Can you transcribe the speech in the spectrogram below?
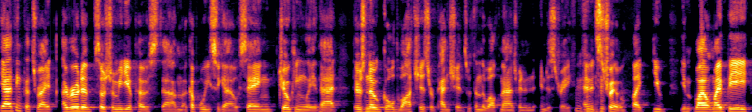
Yeah, I think that's right. I wrote a social media post um, a couple weeks ago saying jokingly that there's no gold watches or pensions within the wealth management industry, and it's true. Like you, you, while it might be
